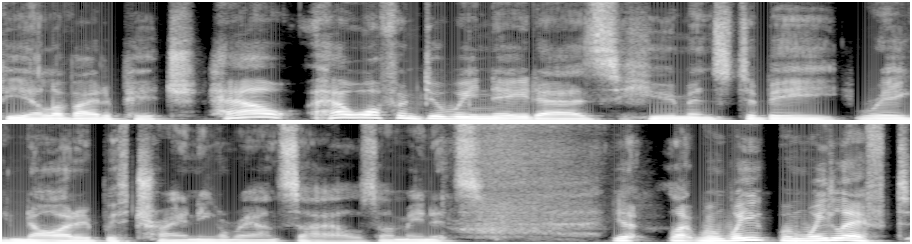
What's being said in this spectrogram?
the elevator pitch, how how often do we need as humans to be reignited with training around sales? I mean, it's Yeah, like when we when we left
